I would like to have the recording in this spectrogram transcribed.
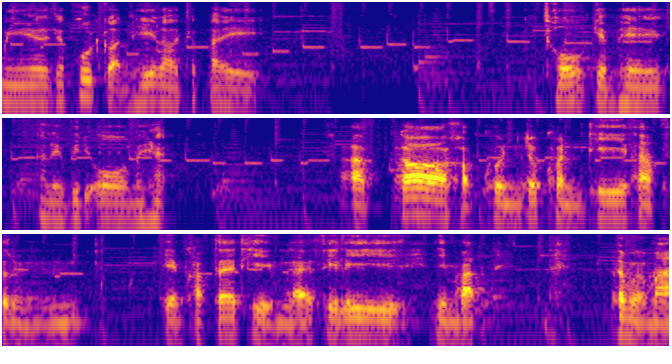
มีจะพูดก่อนที่เราจะไปโชว์เกมเพลย์อะไรวิดีโอไหมฮะครับก็ขอบคุณทุกคนที่สนับสนุนเกมคัพเตอร์ทีมและซีรีส์ยิมบัตเสมอมา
